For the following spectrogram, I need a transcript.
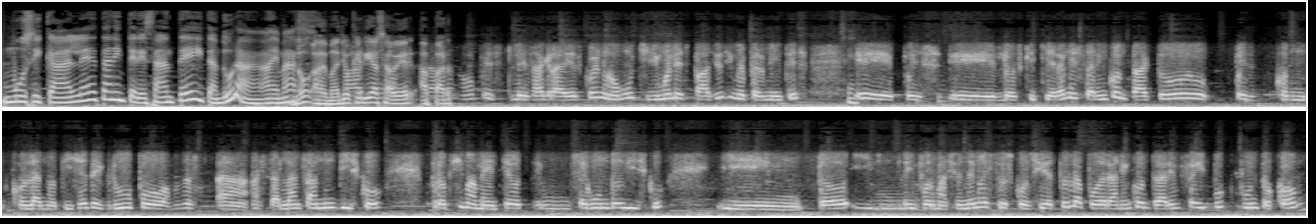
musical eh, tan interesante y tan dura, además. No, además yo Ah, quería no, saber, aparte, no, pues les agradezco de nuevo muchísimo el espacio, si me permites, Sí. eh, pues eh, los que quieran estar en contacto pues con, con las noticias del grupo, vamos a, a- a estar lanzando un disco próximamente, un segundo disco y mm, todo y la información de nuestros conciertos la podrán encontrar en facebook.com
